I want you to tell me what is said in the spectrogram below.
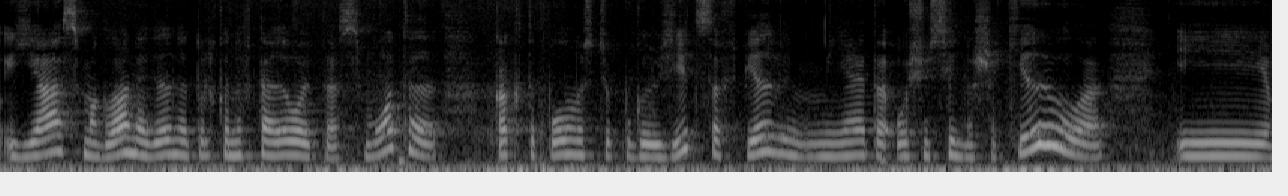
я смогла, наверное, только на второй просмотр как-то полностью погрузиться. В первый меня это очень сильно шокировало, и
